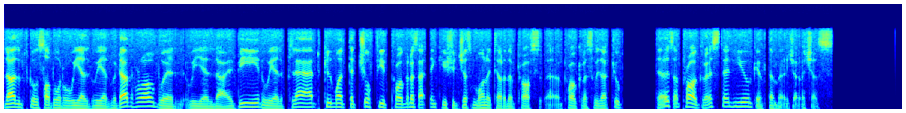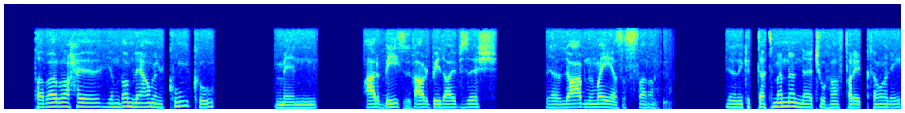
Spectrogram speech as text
لازم تكون صبور ويا ويا المدرب ويا ويا اللاعبين ويا ال plan كل ما انت تشوف في progress I think you should just monitor the uh, progress. واذا تشوف there is a progress then you give them a chance. طبعا راح ينضم لهم نكونكو من RB RB لايبزيش لاعب مميز الصراحة. يعني كنت أتمنى أن اشوفه في فريق ثاني.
